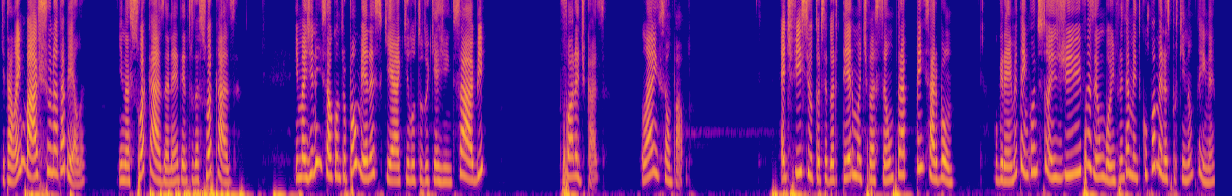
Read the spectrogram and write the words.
que tá lá embaixo na tabela. E na sua casa, né? Dentro da sua casa. Imaginem só contra o Palmeiras, que é aquilo tudo que a gente sabe, fora de casa. Lá em São Paulo. É difícil o torcedor ter motivação para pensar, bom, o Grêmio tem condições de fazer um bom enfrentamento com o Palmeiras, porque não tem, né?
